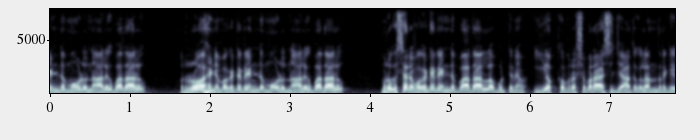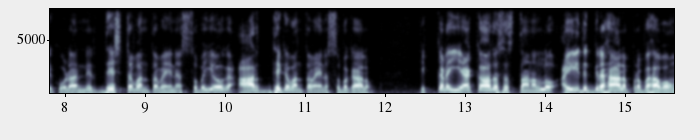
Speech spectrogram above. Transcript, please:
రెండు మూడు నాలుగు పదాలు రోహిణి ఒకటి రెండు మూడు నాలుగు పదాలు మరొకసారి ఒకటి రెండు పాదాల్లో పుట్టిన ఈ యొక్క వృషభ రాశి జాతకులందరికీ కూడా నిర్దిష్టవంతమైన శుభయోగ ఆర్థికవంతమైన శుభకాలం. ఇక్కడ ఏకాదశ స్థానంలో ఐదు గ్రహాల ప్రభావం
